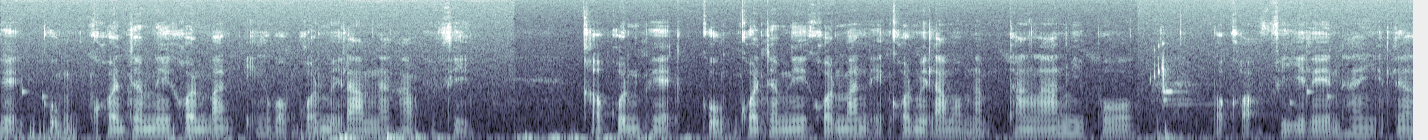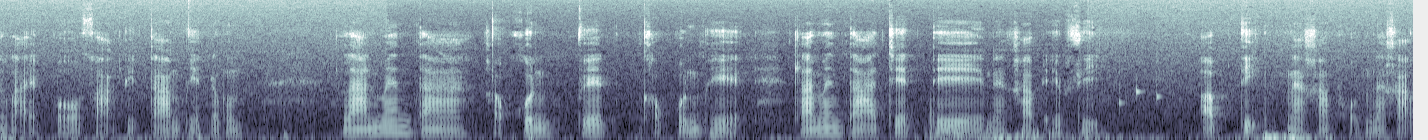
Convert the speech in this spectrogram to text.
เพจกลุ่มคนจำนี้คนบ้านเองครับผมคนบุรีรัมนะครับ FC ขอบคุณเพจกลุ่มคนจำนี้คนบ้านเองคนบุรีรัมผมนำทางร้านมีโปรประกอบฟรีเลนให้เลือกหลายโปรฝากติดตามเพจครับผมร้านแว่นตาขอบคุณเพจขอบคุณเพจร้านแว่นตา 7D นะครับ FC ออปติกนะครับผมนะครับ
